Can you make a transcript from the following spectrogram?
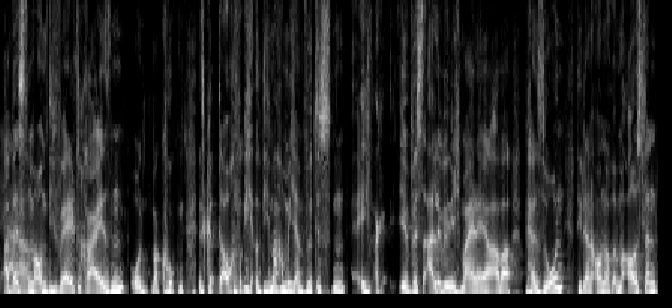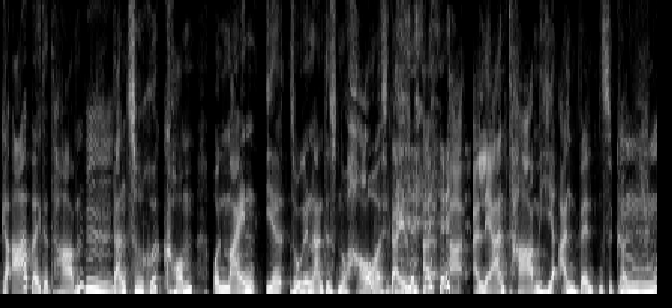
ich. Am ja. besten mal um die Welt reisen und mal gucken. Es gibt da auch wirklich, und die machen mich am wütesten, ich, ihr wisst alle, wen ich meine, ja, aber Personen, die dann auch noch im Ausland gearbeitet haben, Mhm. dann zurückkommen und meinen, ihr sogenanntes Know-how, was sie da jetzt äh, äh, erlernt haben, hier anwenden zu können. Mhm.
